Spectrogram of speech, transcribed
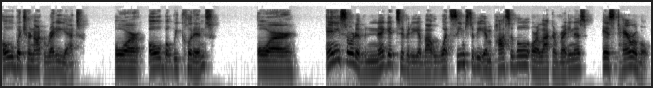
oh, but you're not ready yet, or oh, but we couldn't, or any sort of negativity about what seems to be impossible or a lack of readiness is terrible.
